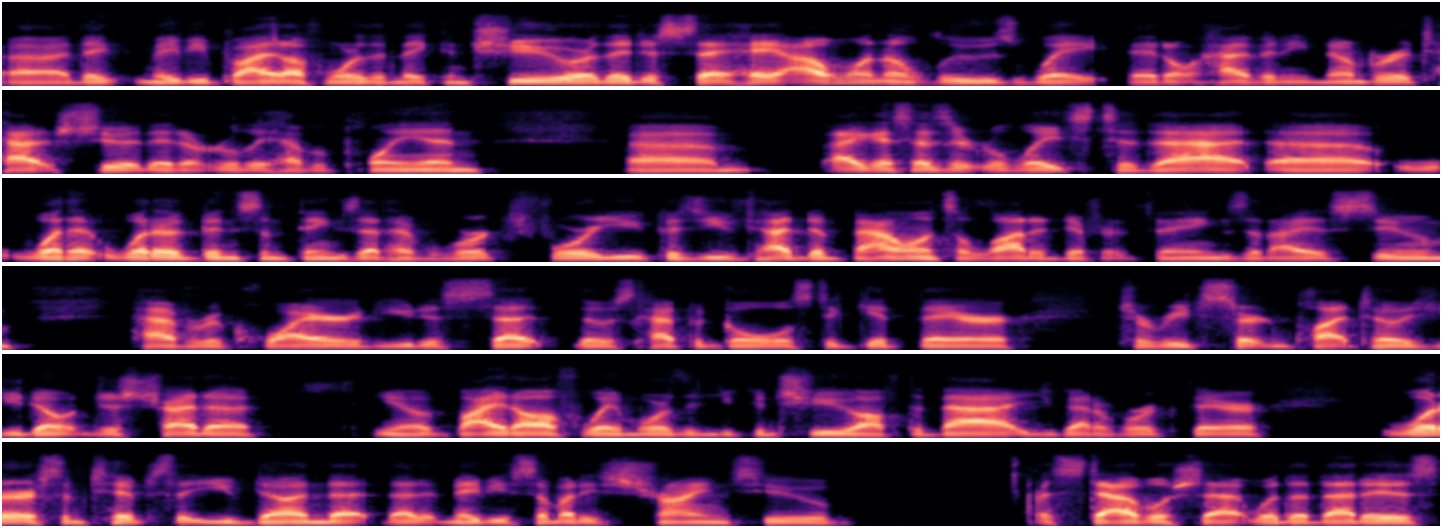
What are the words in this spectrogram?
Uh, they maybe bite off more than they can chew, or they just say, "Hey, I want to lose weight." They don't have any number attached to it. They don't really have a plan. Um, I guess as it relates to that, uh, what what have been some things that have worked for you? Because you've had to balance a lot of different things that I assume have required you to set those type of goals to get there to reach certain plateaus. You don't just try to you know bite off way more than you can chew off the bat. You've got to work there. What are some tips that you've done that that maybe somebody's trying to establish that whether that is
